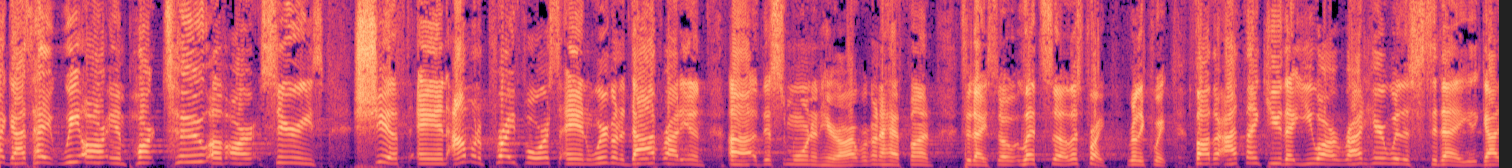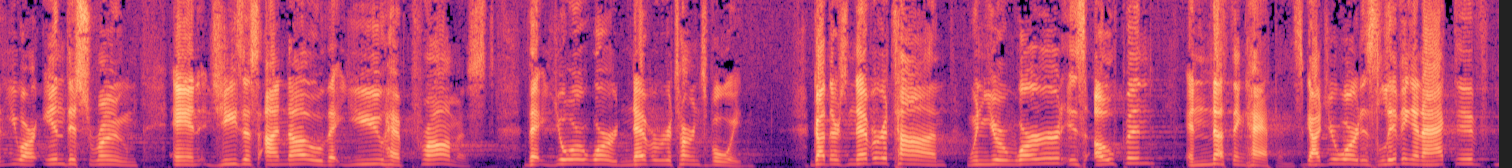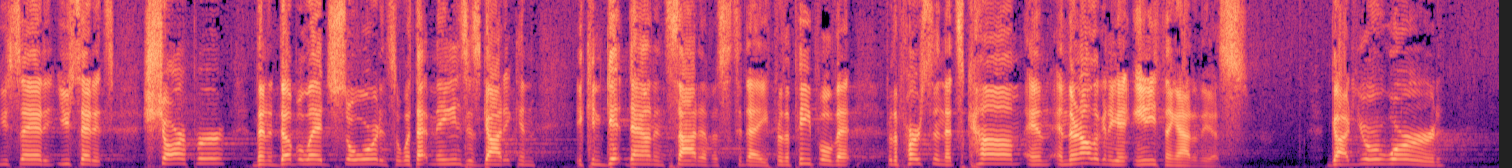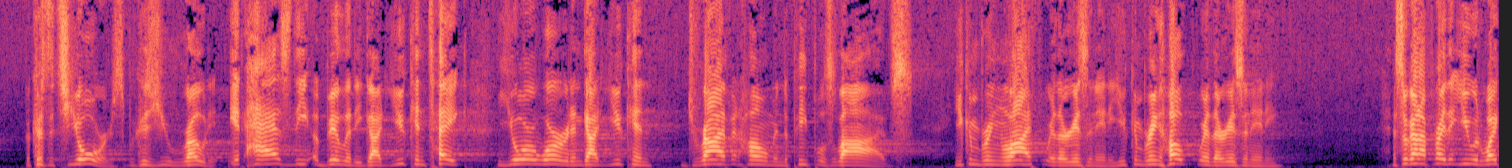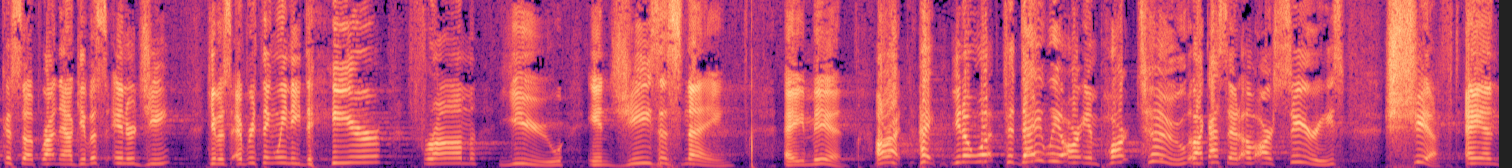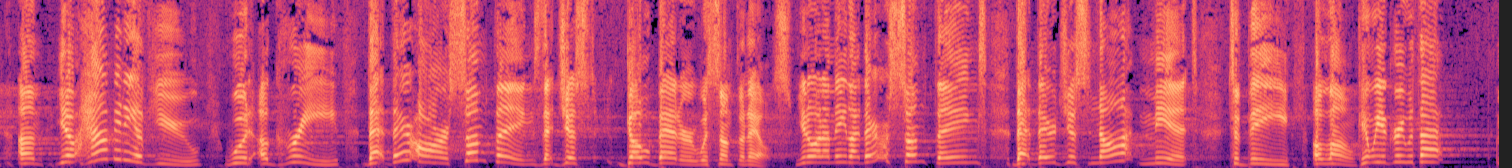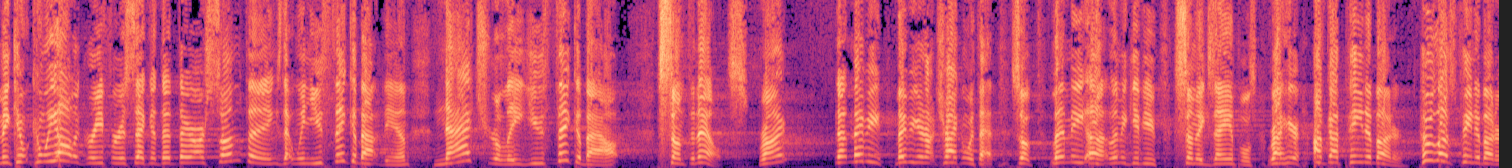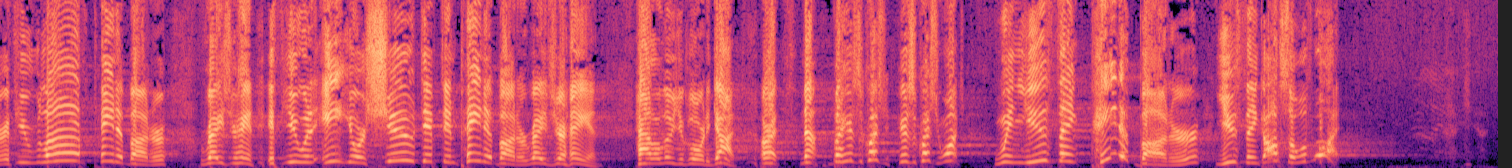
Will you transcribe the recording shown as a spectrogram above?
right, guys. Hey, we are in part two of our series Shift, and I'm going to pray for us, and we're going to dive right in uh, this morning here. All right, we're going to have fun today. So let's uh, let's pray really quick. Father, I thank you that you are right here with us today. God, you are in this room, and Jesus, I know that you have promised that your word never returns void. God, there's never a time when your word is opened and nothing happens. God, your word is living and active. You said, you said it's sharper than a double-edged sword. And so what that means is, God, it can, it can get down inside of us today. For the people that, for the person that's come and, and they're not looking to get anything out of this. God, your word, because it's yours, because you wrote it, it has the ability. God, you can take your word and God, you can drive it home into people's lives. You can bring life where there isn't any. You can bring hope where there isn't any. And so, God, I pray that you would wake us up right now, give us energy, give us everything we need to hear from you in Jesus' name. Amen. All right. Hey, you know what? Today we are in part two, like I said, of our series, Shift. And, um, you know, how many of you would agree that there are some things that just go better with something else. You know what I mean? Like there are some things that they're just not meant to be alone. Can we agree with that? I mean, can, can we all agree for a second that there are some things that when you think about them, naturally you think about something else, right? Now, maybe, maybe you're not tracking with that. So let me, uh, let me give you some examples. Right here, I've got peanut butter. Who loves peanut butter? If you love peanut butter, raise your hand. If you would eat your shoe dipped in peanut butter, raise your hand. Hallelujah, glory to God. All right, now, but here's the question. Here's the question. Watch. When you think peanut butter, you think also of what?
